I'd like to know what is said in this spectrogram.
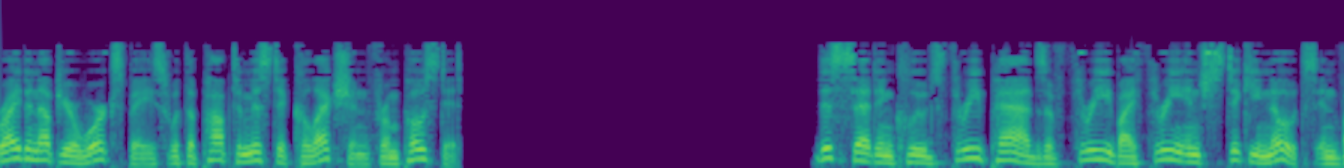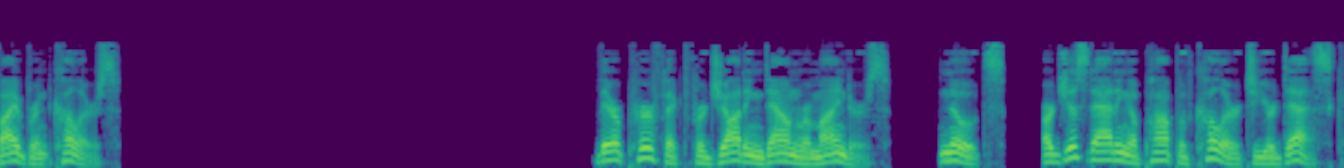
Brighten up your workspace with the Poptimistic Collection from Post-it. This set includes three pads of 3 by 3 inch sticky notes in vibrant colors. They're perfect for jotting down reminders. Notes are just adding a pop of color to your desk.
